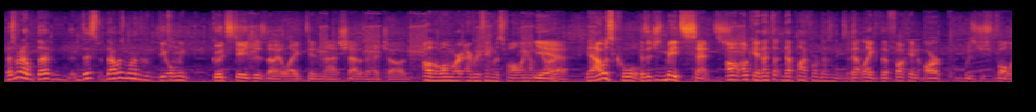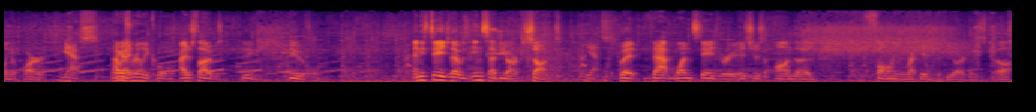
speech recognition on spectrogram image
That's what I that this that was one of the, the only good stages that I liked in uh, Shadow the Hedgehog. Oh, the one where everything was falling on the Yeah. ARK? Yeah, that was cool. Because it just made sense. Oh, okay, that that platform doesn't exist. That like the fucking ARK was just falling apart. yes, that Like, was I- really cool. I just thought it was like, beautiful. Any stage that was inside the ARK sucked, Yes. but that one stage where it's just on the falling wreckage of the ARK is oh.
